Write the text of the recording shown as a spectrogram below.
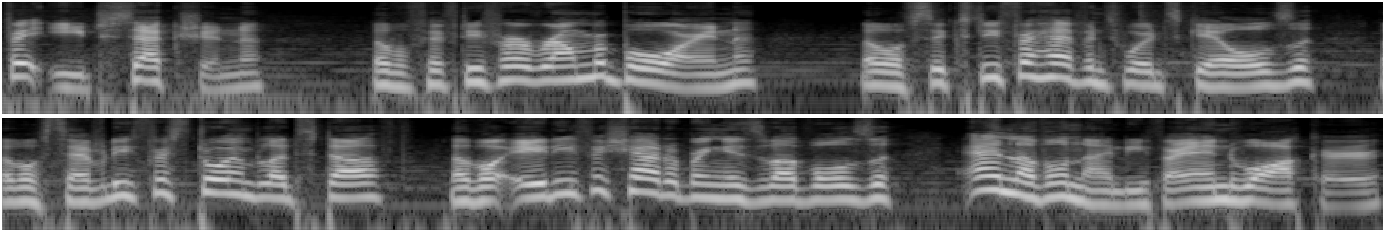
for each section. Level 50 for Realm Reborn, level 60 for Heavensward skills, level 70 for Stormblood stuff, level 80 for Shadowbringers levels, and level 90 for Endwalker.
